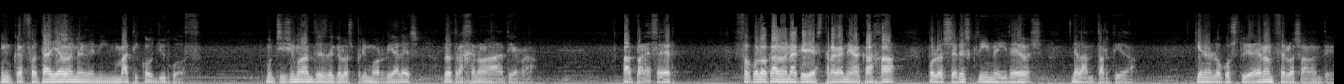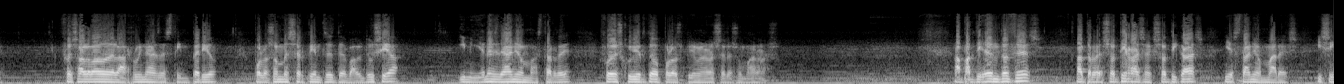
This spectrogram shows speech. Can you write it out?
en que fue tallado en el enigmático Yudgoth, muchísimo antes de que los primordiales lo trajeron a la Tierra. Al parecer, fue colocado en aquella extraña caja por los seres crinoideos de la Antártida, quienes lo custodiaron celosamente. Fue salvado de las ruinas de este imperio por los hombres serpientes de Baldusia y millones de años más tarde fue descubierto por los primeros seres humanos. A partir de entonces, atravesó tierras exóticas y extraños mares y se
